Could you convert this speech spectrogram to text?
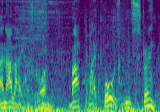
An ally has gone, but my foes lose strength.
